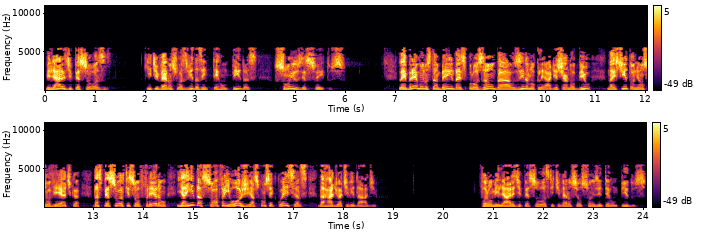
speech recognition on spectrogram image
Milhares de pessoas que tiveram suas vidas interrompidas, sonhos desfeitos. Lembremos-nos também da explosão da usina nuclear de Chernobyl na extinta União Soviética, das pessoas que sofreram e ainda sofrem hoje as consequências da radioatividade. Foram milhares de pessoas que tiveram seus sonhos interrompidos,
